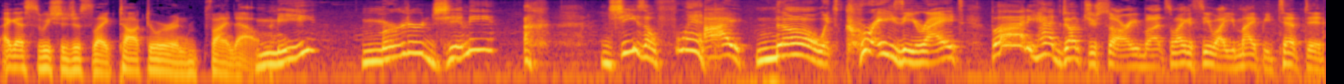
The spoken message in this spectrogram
I guess we should just like talk to her and find out. Me? Murder Jimmy? Jeez, oh flip. I know, it's crazy, right? But he had dumped your sorry butt, so I can see why you might be tempted.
